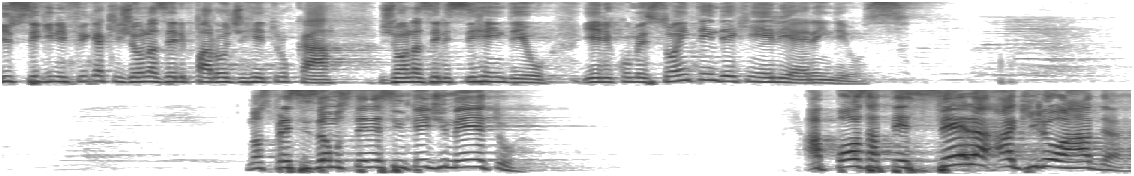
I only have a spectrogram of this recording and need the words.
Isso significa que Jonas ele parou de retrucar. Jonas ele se rendeu e ele começou a entender quem ele era em Deus. Nós precisamos ter esse entendimento. Após a terceira aguilhoada,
